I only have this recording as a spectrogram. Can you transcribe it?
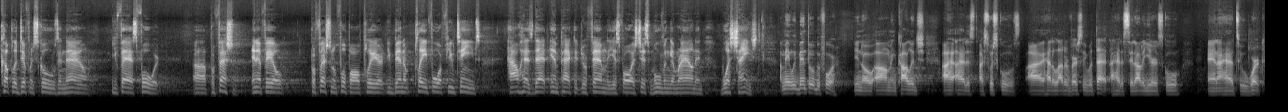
Couple of different schools, and now you fast forward, uh, professional NFL professional football player. You've been a, played for a few teams. How has that impacted your family as far as just moving around and what's changed? I mean, we've been through it before. You know, um, in college, I, I had I switched schools. I had a lot of adversity with that. I had to sit out a year of school, and I had to work.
